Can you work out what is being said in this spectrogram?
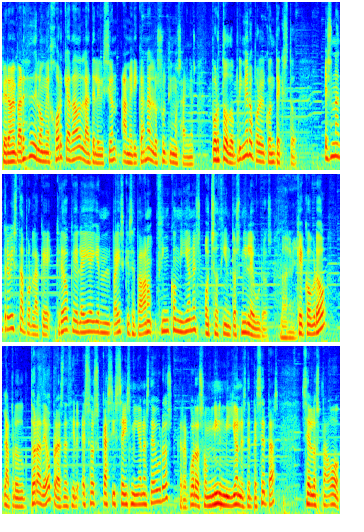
pero me parece de lo mejor que ha dado la televisión americana en los últimos años. Por todo. Primero por el contexto. Es una entrevista por la que creo que leí ayer en el país que se pagaron 5.800.000 euros. Madre mía. Que cobró la productora de Oprah, es decir, esos casi 6 millones de euros, que recuerdo son mil millones de pesetas, se los pagó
